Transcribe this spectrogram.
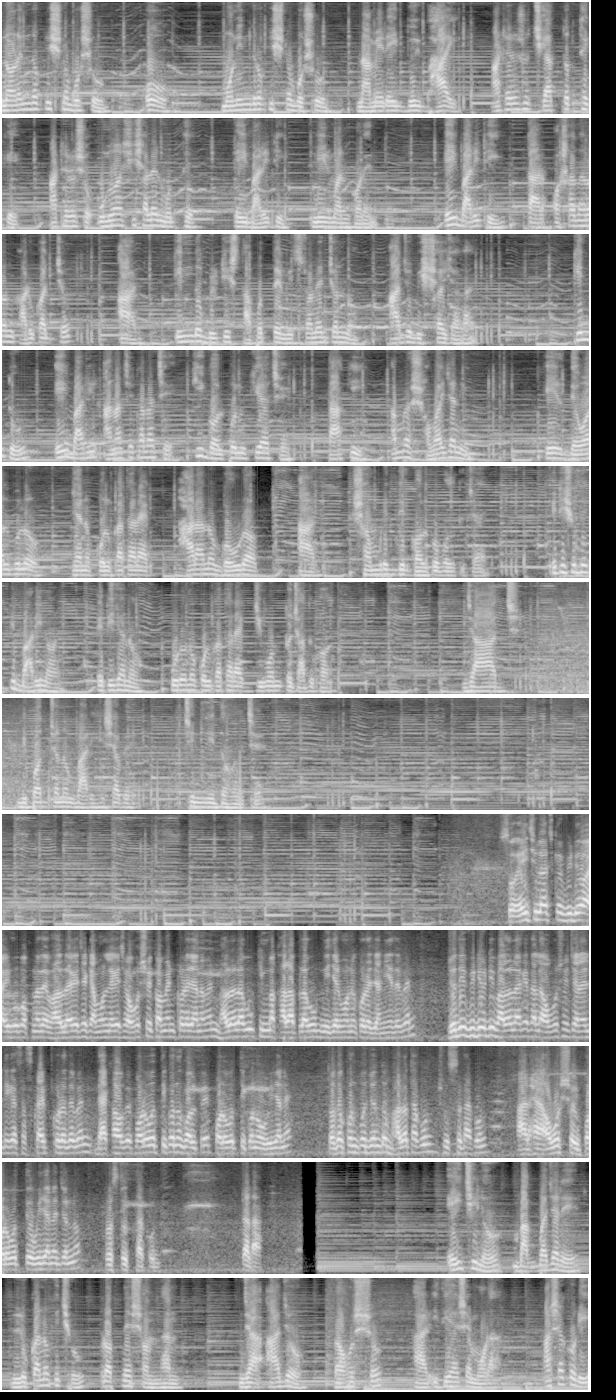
নরেন্দ্রকৃষ্ণ বসু ও মনীন্দ্রকৃষ্ণ বসু নামের এই দুই ভাই আঠেরোশো ছিয়াত্তর থেকে আঠেরোশো উনআশি সালের মধ্যে এই বাড়িটি নির্মাণ করেন। এই বাড়িটি তার অসাধারণ কারুকার্য আর ইন্দো ব্রিটিশ স্থাপত্যের মিশ্রণের জন্য আজও বিস্ময় জাগায়। কিন্তু এই বাড়ির আনাচে কানাচে কি গল্প লুকিয়ে আছে, তা কি আমরা সবাই জানি। এর দেওয়ালগুলো যেন কলকাতার এক হারানো গৌরব আর সমৃদ্ধির গল্প বলতে চায়। এটি শুধু একটি বাড়ি নয়, এটি যেন পুরনো কলকাতার এক জীবন্ত জাদুঘর। যা আজ বিপজ্জনক বাড়ি হিসাবে চিহ্নিত হয়েছে। সো এই ছিল আজকের ভিডিও আই হোপ আপনাদের ভালো লেগেছে। কেমন লেগেছে অবশ্যই কমেন্ট করে জানাবেন। ভালো লাগুক কিংবা খারাপ লাগুক, নিজের মনে করে জানিয়ে দেবেন। যদি ভিডিওটি ভালো লাগে, তাহলে অবশ্যই চ্যানেলটিকে সাবস্ক্রাইব করে দেবেন। দেখা হবে পরবর্তী কোনো গল্পে, পরবর্তী কোনো অভিযানে। ততক্ষণ পর্যন্ত ভালো থাকুন, সুস্থ থাকুন। আর হ্যাঁ অবশ্যই পরবর্তী অভিযানের জন্য প্রস্তুত থাকুন। টাটা। এই ছিল বাগবাজারে লুকানো কিছু রত্নের সন্ধান, যা আজও রহস্য আর ইতিহাসে মোড়া। আশা করি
